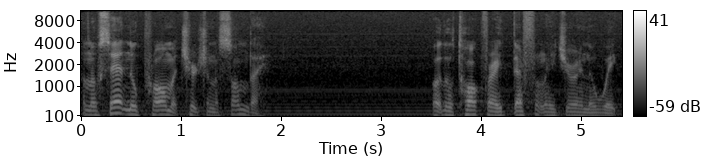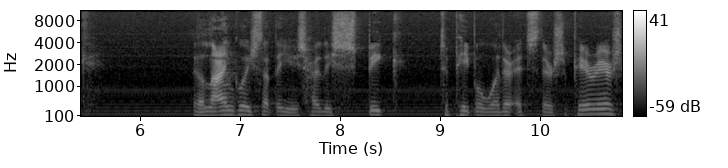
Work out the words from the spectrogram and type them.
And they'll say it no problem at church on a Sunday. But they'll talk very differently during the week. the language that they use, how they speak to people, whether it's their superiors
